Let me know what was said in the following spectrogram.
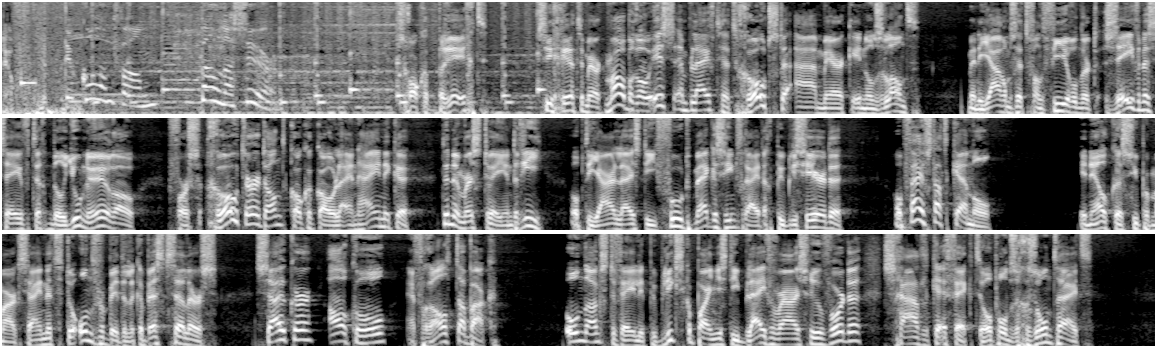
De column van Paul Lasseur. Schokkend bericht. Sigarettenmerk Marlboro is en blijft het grootste A-merk in ons land. Met een jaaromzet van 477 miljoen euro. Fors groter dan Coca-Cola en Heineken. De nummers 2 en 3. Op de jaarlijst die Food Magazine vrijdag publiceerde. Op 5 staat Camel. In elke supermarkt zijn het de onverbiddelijke bestsellers. Suiker, alcohol en vooral tabak. Ondanks de vele publiekscampagnes die blijven waarschuwen voor de schadelijke effecten op onze gezondheid.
